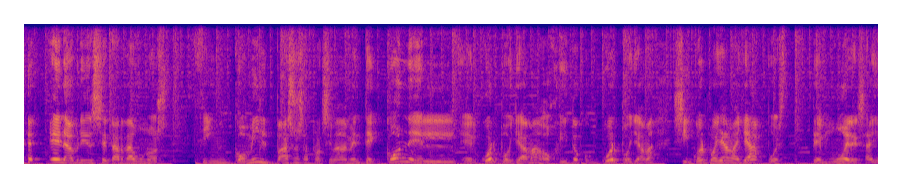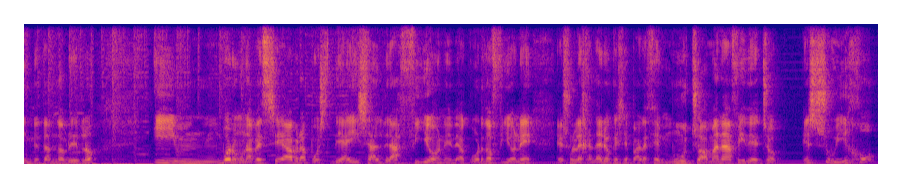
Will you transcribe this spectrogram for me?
en abrirse, tarda unos 5.000 pasos aproximadamente con el, cuerpo llama, ojito, con cuerpo llama. Sin cuerpo llama ya, pues te mueres ahí intentando abrirlo. Y mm, bueno, una vez se abra, pues de ahí saldrá Fione, ¿de acuerdo? Fione es un legendario que se parece mucho a Manafi, de hecho, es su hijo,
